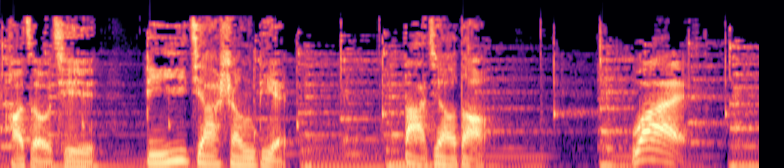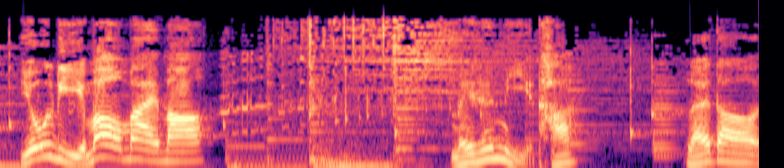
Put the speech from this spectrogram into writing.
他走进。第一家商店，大叫道：“喂，有礼帽卖吗？”没人理他。来到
